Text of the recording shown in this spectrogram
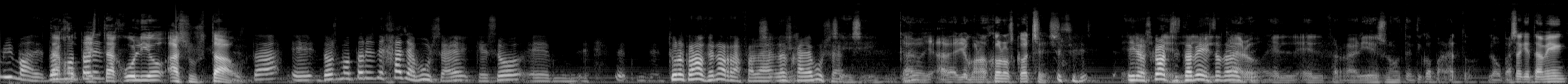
mi madre. Dos Está, motores. está Julio asustado. Está, eh, dos motores de Hayabusa, eh, que eso. eh, eh, tú los conoces, ¿no, Rafa? La- las Hayabusa. Sí, sí. Claro, a ver, yo conozco los coches. Sí. Y los coches también, exactamente. Claro, el, el Ferrari es un auténtico aparato. Lo que pasa que también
